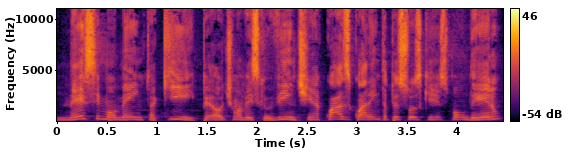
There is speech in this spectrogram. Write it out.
nesse momento aqui, a última vez que eu vi, tinha quase 40 pessoas que responderam.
